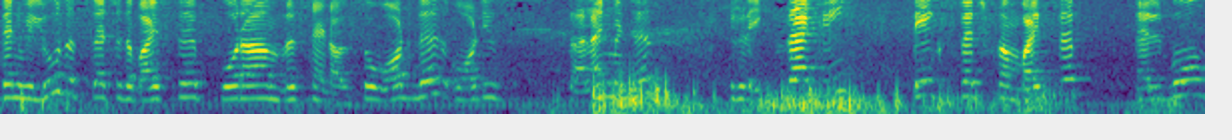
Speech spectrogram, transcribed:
then we lose a stretch of the bicep, forearm, wrist and all. So what this, what is the alignment is, you should exactly take stretch from bicep, elbow,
